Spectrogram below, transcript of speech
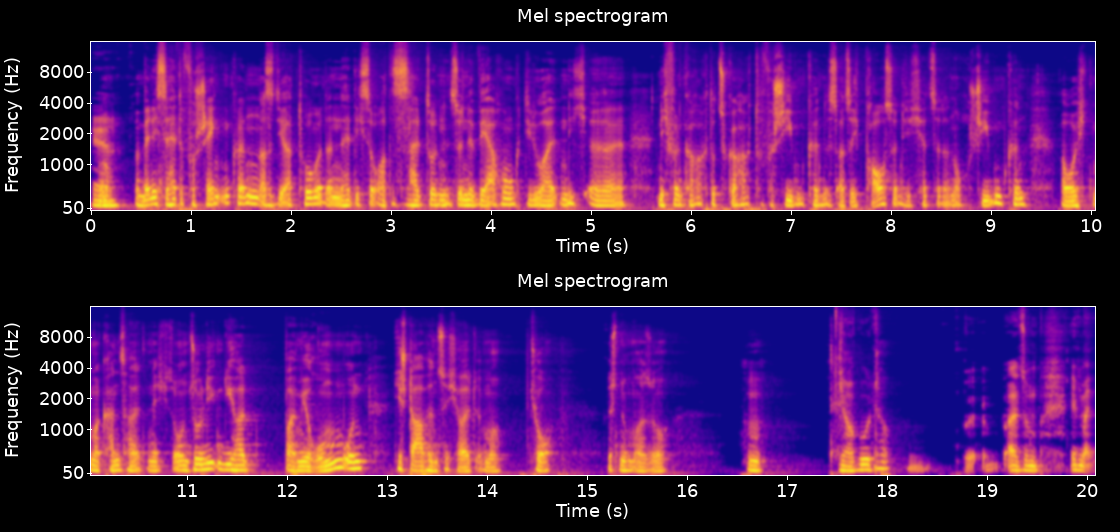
Ja. Und wenn ich sie hätte verschenken können, also die Atome, dann hätte ich so, oh, das ist halt so eine, so eine Währung, die du halt nicht, äh, nicht von Charakter zu Charakter verschieben könntest. Also ich brauche sie nicht, ich hätte sie dann auch schieben können, aber ich, man kann es halt nicht. So, und so liegen die halt bei mir rum und die stapeln sich halt immer. Tja, ist nun mal so. Hm. Ja, gut. Ja. Also, ich meine,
